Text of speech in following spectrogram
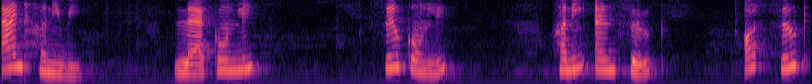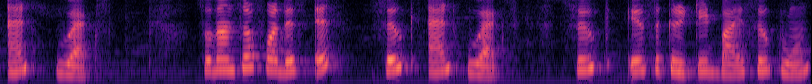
and honeybee? Lac only, silk only, honey and silk or silk and wax. So the answer for this is silk and wax. Silk is secreted by silkworm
